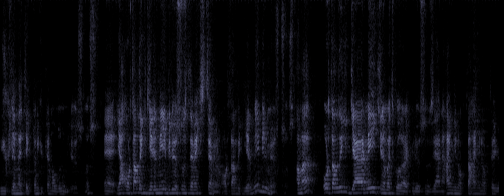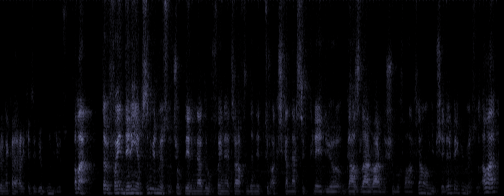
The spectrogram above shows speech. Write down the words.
yükleme, tektonik yükleme olduğunu biliyorsunuz. Ee, ya ortamdaki gerilmeyi biliyorsunuz demek istemiyorum. Ortamdaki gerilmeyi bilmiyorsunuz. Ama ortamdaki germeyi kinematik olarak biliyorsunuz. Yani hangi nokta hangi noktaya göre ne kadar hareket ediyor bunu biliyorsunuz. Ama tabii fayın derin yapısını bilmiyorsunuz. Çok derinlerde bu fayın etrafında ne tür akışkanlar sirküle ediyor, gazlar var mı, şu bu falan filan onun gibi şeyleri pek bilmiyorsunuz. Ama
